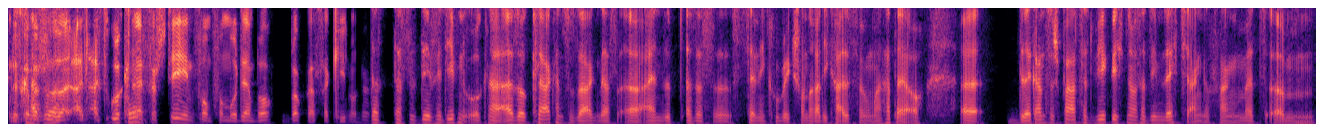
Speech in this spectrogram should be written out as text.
Und das kann man Also- schon so als, als Urknall Oh. verstehen vom, vom modernen Block- Blockbuster-Kino. Ne? Das, das ist definitiv ein Urknall. Also klar kannst du sagen, dass, äh, ein, also dass äh, Stanley Kubrick schon radikale Filme gemacht hat, er ja auch. Äh, der ganze Spaß hat wirklich 1967 angefangen mit ähm,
